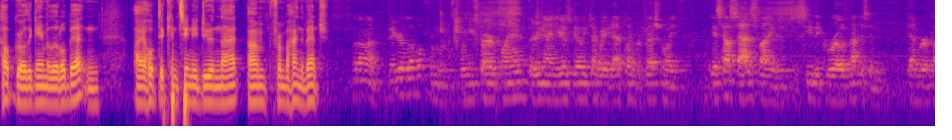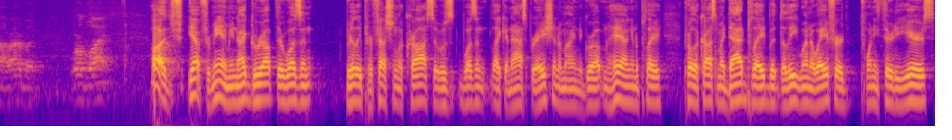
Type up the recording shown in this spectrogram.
help grow the game a little bit. And I hope to continue doing that um, from behind the bench. But on a bigger level, from when you started playing 39 years ago, you talk about your dad playing professionally. I guess how satisfying is it to see the growth, not just in Denver Colorado, but worldwide? Oh, yeah, for me, I mean, I grew up, there wasn't really professional lacrosse. It was, wasn't like an aspiration of mine to grow up and, hey, I'm going to play pro lacrosse. My dad played, but the league went away for 20, 30 years.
